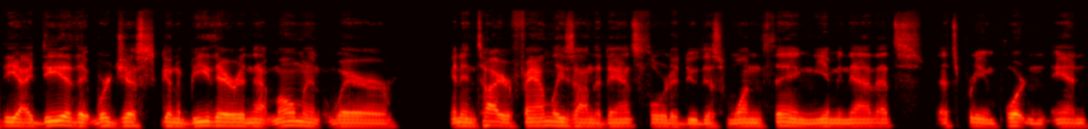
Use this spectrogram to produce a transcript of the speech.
the idea that we're just going to be there in that moment where an entire family's on the dance floor to do this one thing. I mean, yeah, that's that's pretty important. And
